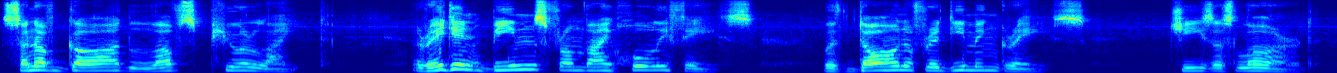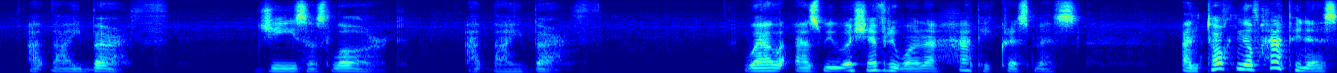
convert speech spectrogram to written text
Son of God, love's pure light, radiant beams from thy holy face, with dawn of redeeming grace, Jesus Lord, at thy birth, Jesus Lord, at thy birth. Well, as we wish everyone a happy Christmas, and talking of happiness,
